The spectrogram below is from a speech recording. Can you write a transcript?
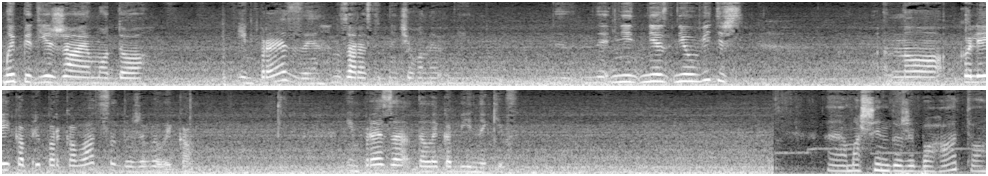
Ми під'їжджаємо до імпрези. Ну, зараз тут нічого не, не, не, не, не, увидиш. Но колейка припаркуватися дуже велика. Імпреза далекобійників. Е, Машин дуже багато.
